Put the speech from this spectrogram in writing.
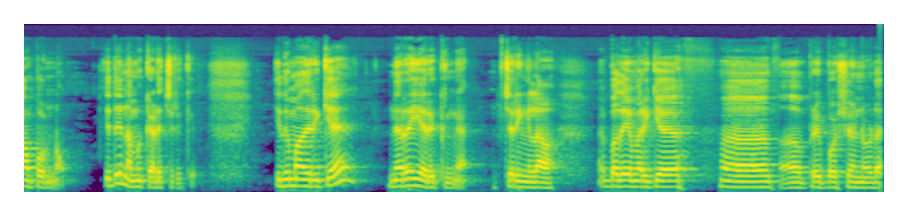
காம்பவுண்ட் நவுன் இது நமக்கு கிடச்சிருக்கு. இது மாதிரிக்க நிறைய இருக்குங்க. சரிங்களா? இப்போ அதே மாதிரிக்க ப்ரிப்போஷனோட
